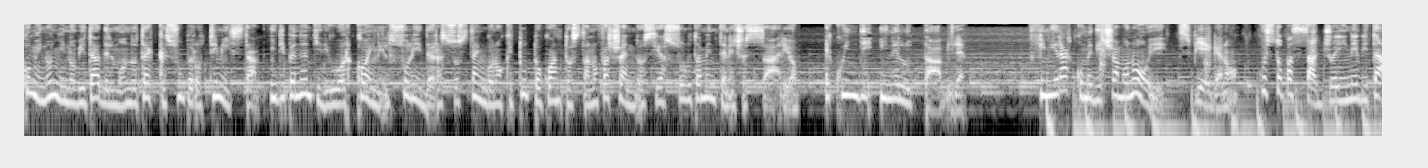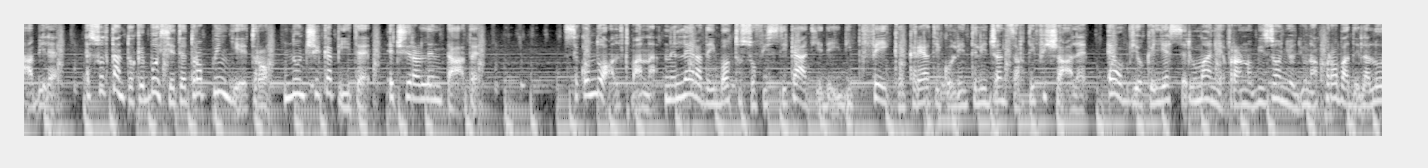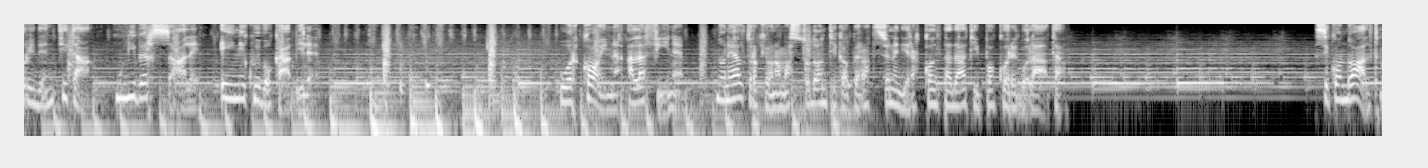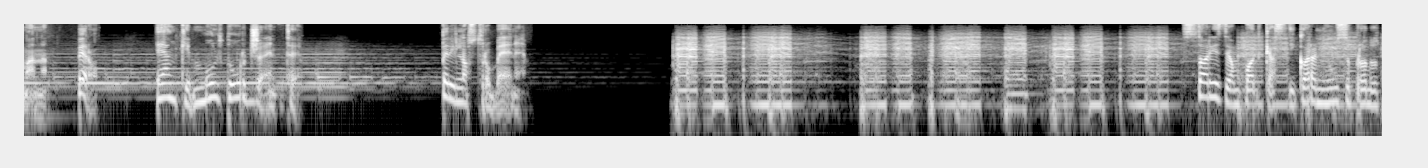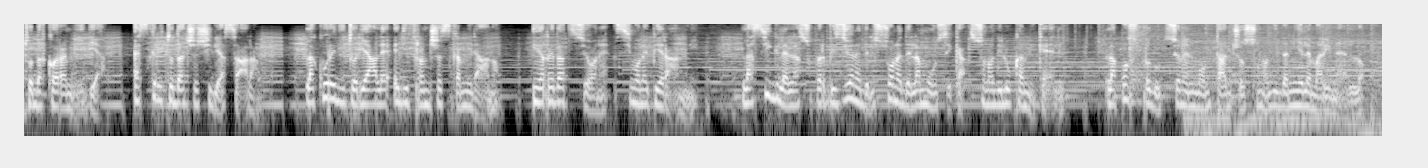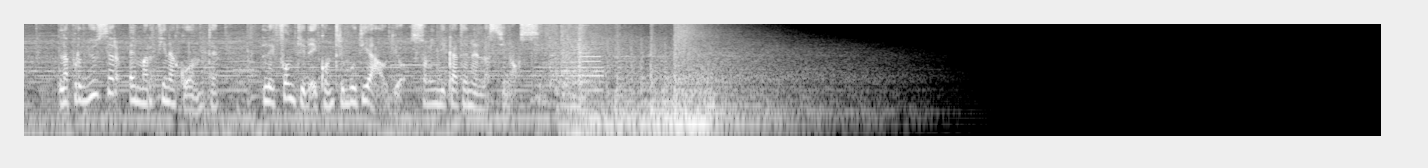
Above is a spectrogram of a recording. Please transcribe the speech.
Come in ogni novità del mondo tech super ottimista, i dipendenti di Workcoin e il suo leader sostengono che tutto quanto stanno facendo sia assolutamente necessario e quindi ineluttabile. Finirà come diciamo noi, spiegano. Questo passaggio è inevitabile, è soltanto che voi siete troppo indietro, non ci capite e ci rallentate. Secondo Altman, nell'era dei bot sofisticati e dei deepfake creati con l'intelligenza artificiale, è ovvio che gli esseri umani avranno bisogno di una prova della loro identità universale e inequivocabile. Workcoin, alla fine, non è altro che una mastodontica operazione di raccolta dati poco regolata. Secondo Altman, però, è anche molto urgente. Per il nostro bene. Stories è un podcast di Cora News prodotto da Cora Media. È scritto da Cecilia Sala. La cura editoriale è di Francesca Milano. In redazione Simone Pieranni. La sigla e la supervisione del suono e della musica sono di Luca Micheli. La post-produzione e il montaggio sono di Daniele Marinello. La producer è Martina Conte. Le fonti dei contributi audio sono indicate nella sinossi.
